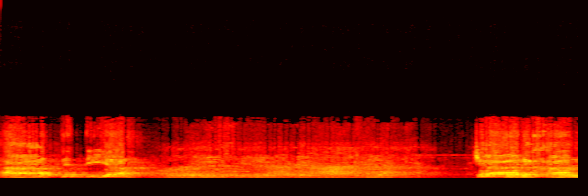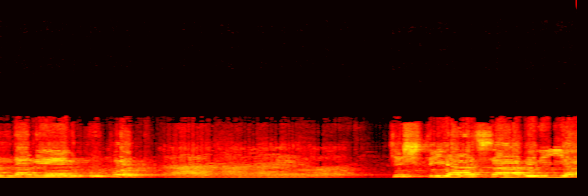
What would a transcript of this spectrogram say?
হাত দিয়া চার খানদানের উপর চিস্তিয়া সাবরিয়া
